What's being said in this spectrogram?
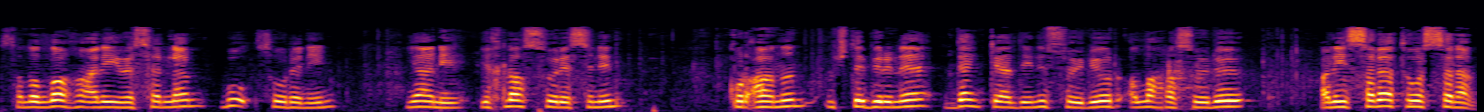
sallallahu aleyhi ve sellem bu surenin yani İhlas suresinin Kur'an'ın üçte birine denk geldiğini söylüyor Allah Resulü aleyhissalatu vesselam.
